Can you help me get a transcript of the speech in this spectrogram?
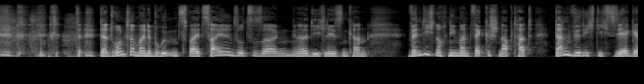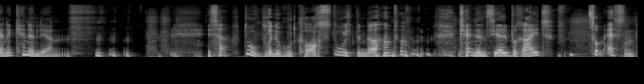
Darunter meine berühmten zwei Zeilen sozusagen, ne, die ich lesen kann. Wenn dich noch niemand weggeschnappt hat, dann würde ich dich sehr gerne kennenlernen. ich sag, du, wenn du gut kochst, du, ich bin da tendenziell bereit zum Essen.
